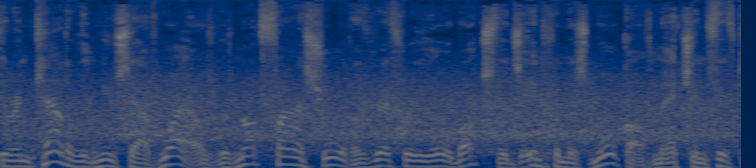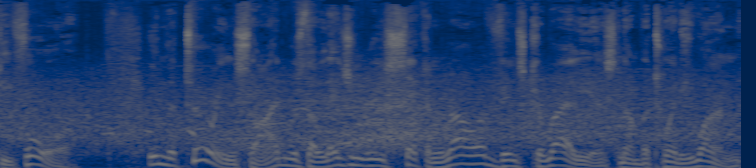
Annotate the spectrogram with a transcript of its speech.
Their encounter with New South Wales was not far short of referee Aub Oxford's infamous walk-off match in 54. In the touring side was the legendary second rower Vince Karalius, number 21,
